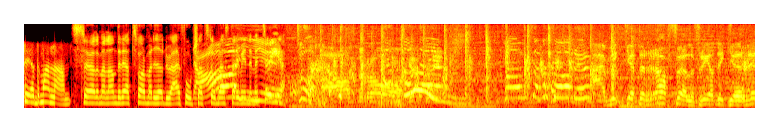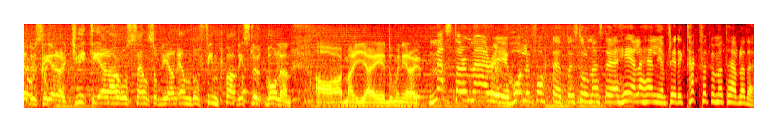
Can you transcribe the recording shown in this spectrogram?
Södermanland. Södermanland är rätt svar. Maria, du är fortsatt stormästare. Vinner med 3-2. Ja, bra. Hamza, vad sa du? Nej, vilket raffel! Fredrik reducerar, kvitterar och sen så blir han ändå fimpad i slutbollen. Ja, Maria är- dominerar ju. Mästare Mary håller fortet och är stormästare hela helgen. Fredrik, tack för att vi var med och tävlade.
